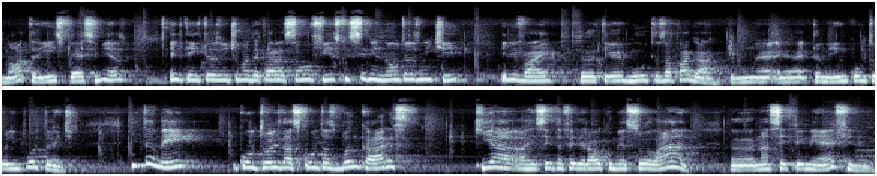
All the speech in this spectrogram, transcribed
nota em espécie mesmo, ele tem que transmitir uma declaração ao fisco e se ele não transmitir, ele vai uh, ter multas a pagar. Então é, é, também um controle importante. E também o controle das contas bancárias, que a, a Receita Federal começou lá uh, na CPMF, né?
